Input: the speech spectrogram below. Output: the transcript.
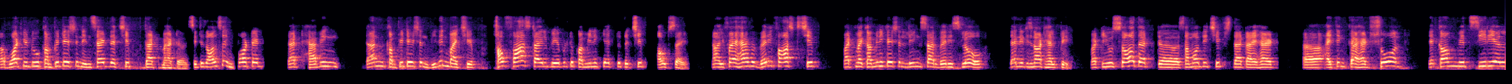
uh, what you do computation inside the chip that matters it is also important that having done computation within my chip how fast i'll be able to communicate to the chip outside. Now if i have a very fast chip but my communication links are very slow then it is not helping. But you saw that uh, some of the chips that i had uh, i think i had shown they come with serial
